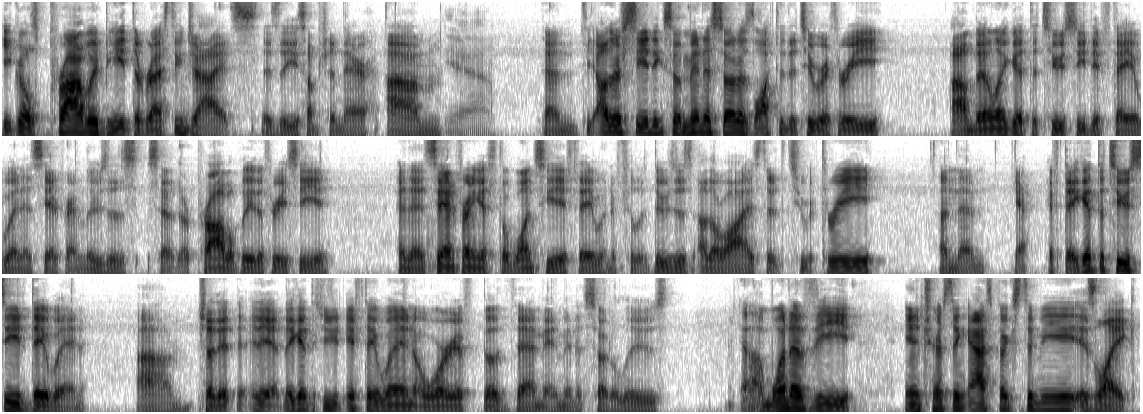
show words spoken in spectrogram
Eagles probably beat the resting Giants is the assumption there. Um, Yeah. and the other seeding, so Minnesota's locked into two or three. Um, they only get the two seed if they win and San Fran loses, so they're probably the three seed. And then San Fran gets the one seed if they win and Philly loses. Otherwise, they're the two or three. And then yeah, if they get the two seed, they win. Um, so they, they, they get the two if they win or if both them and Minnesota lose. Um, one of the interesting aspects to me is like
